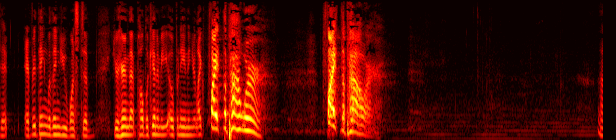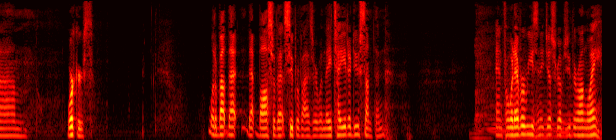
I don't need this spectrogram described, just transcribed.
That everything within you wants to, you're hearing that public enemy opening and you're like, fight the power! Fight the power! Um, workers. What about that, that boss or that supervisor when they tell you to do something and for whatever reason it just rubs you the wrong way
